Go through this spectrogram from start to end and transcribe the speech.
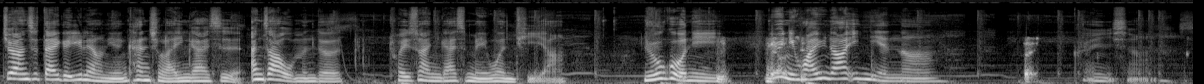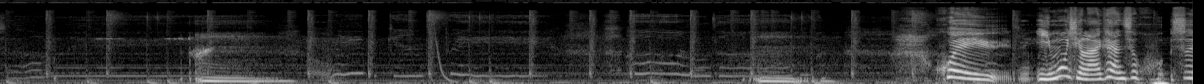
就算是待个一两年，看起来应该是按照我们的推算，应该是没问题呀。如果你因为你怀孕都要一年呢，对，看一下，嗯。嗯，会以目前来看是是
